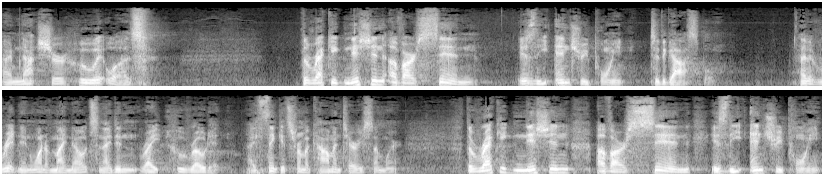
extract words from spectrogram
I'm not sure who it was, the recognition of our sin is the entry point to the gospel. I have it written in one of my notes, and I didn't write who wrote it. I think it's from a commentary somewhere. The recognition of our sin is the entry point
